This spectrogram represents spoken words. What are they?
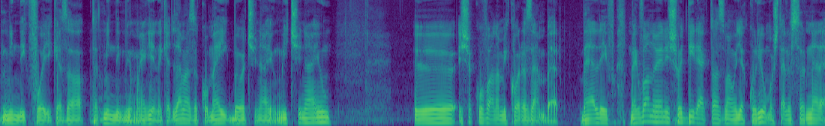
mindig folyik ez a, tehát mindig megjelenik egy lemez, akkor melyikből csináljunk, mit csináljunk, Ö, és akkor van, amikor az ember belé, meg van olyan is, hogy direkt az van, hogy akkor jó, most először ne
